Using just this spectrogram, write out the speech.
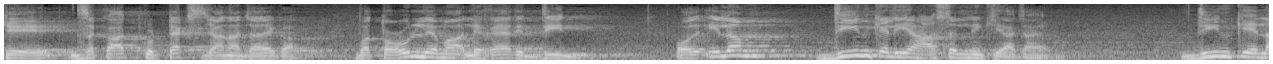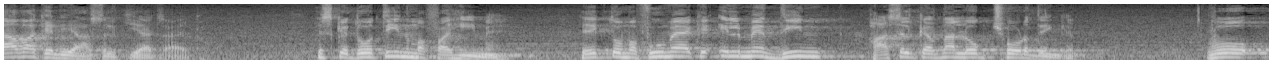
कि ज़क़़त को टैक्स जाना जाएगा। व तोल्मा गैर दीन और इलम दीन के लिए हासिल नहीं किया जाएगा। दीन के अलावा के लिए हासिल किया जाएगा। इसके दो तीन मफाहिम हैं। एक तो मफहम है कि इल्म दीन हासिल करना लोग छोड़ देंगे। वो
